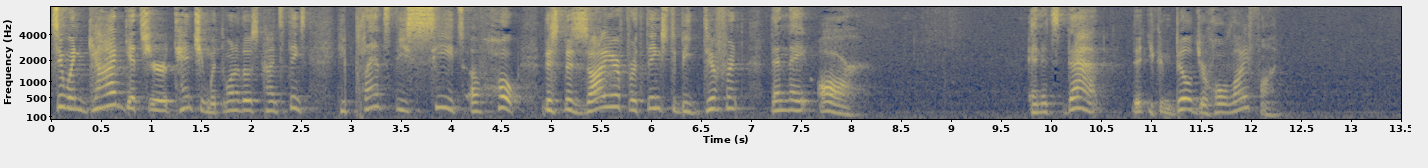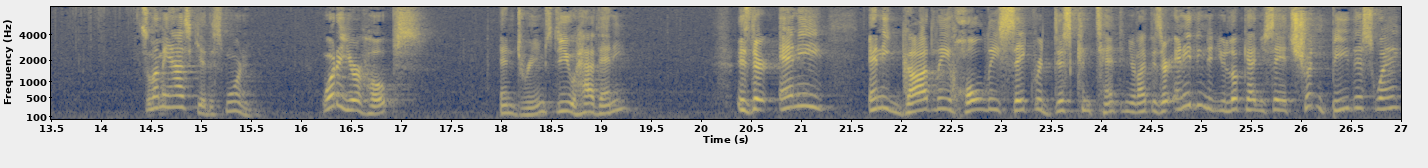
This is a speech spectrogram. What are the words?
See, when God gets your attention with one of those kinds of things, He plants these seeds of hope, this desire for things to be different than they are. And it's that that you can build your whole life on. So let me ask you this morning what are your hopes and dreams? Do you have any? Is there any, any godly, holy, sacred discontent in your life? Is there anything that you look at and you say, it shouldn't be this way?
